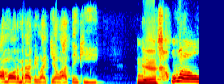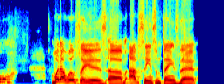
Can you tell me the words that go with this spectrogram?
I'm automatically like, yo, I think he. Yeah. Well, what I will say is, um, I've seen some things that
